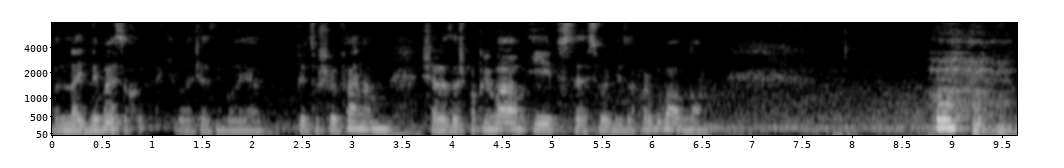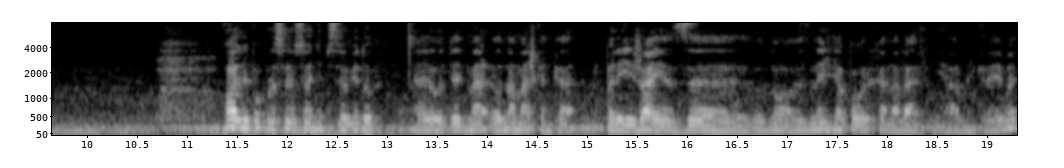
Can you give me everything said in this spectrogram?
вони навіть не висохли, такі величезні були. Я підсушив феном, ще раз зашпаклював і все, сьогодні зафарбував норм. Алі попросив сьогодні після відео. е, Одна мешканка переїжджає з одного з нижнього поверха на верхній. Гарний краєвид.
